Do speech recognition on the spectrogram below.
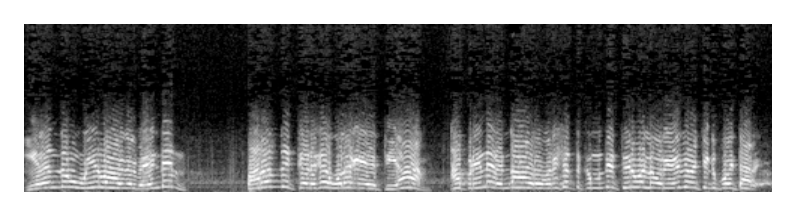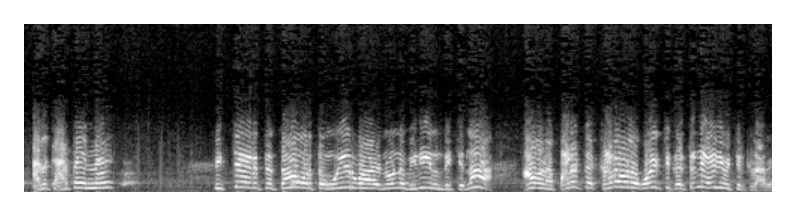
இரண்டும் உயிர் வாழ்தல் வேண்டும். பறந்து கெடுக உலக ஏற்றியான் அப்படின்னு ரெண்டாயிரம் வருஷத்துக்கு முந்தைய திருவள்ளுவர் எழுதி வச்சுட்டு போயிட்டாரு. அதுக்கு அர்த்தம் என்ன? பிச்சை எடுத்து தான் ஒருத்தன் உயிர் வாழணும்னு விதி இருந்துச்சுன்னா அவனை பணத்தை கடவுளை ஒழிச்சு கட்டுன்னு எழுதி வச்சிருக்கிறாரு.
